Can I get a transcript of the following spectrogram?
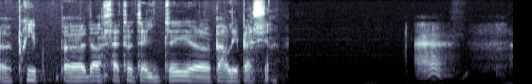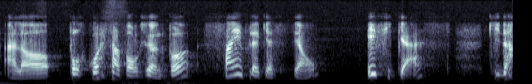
euh, pris euh, dans sa totalité par les patients. Hein? Alors, pourquoi ça fonctionne pas? Simple question, efficace qui, dans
